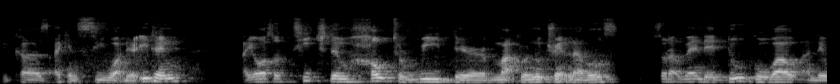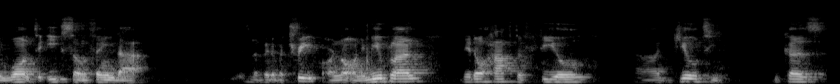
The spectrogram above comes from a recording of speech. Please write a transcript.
because I can see what they're eating. I also teach them how to read their macronutrient levels so that when they do go out and they want to eat something that is a bit of a treat or not on the meal plan, they don't have to feel uh, guilty because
